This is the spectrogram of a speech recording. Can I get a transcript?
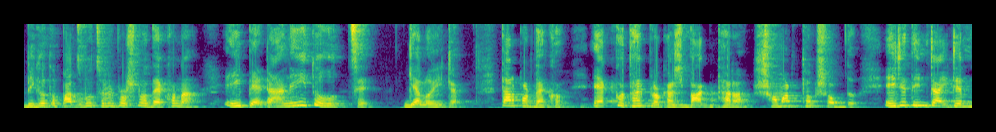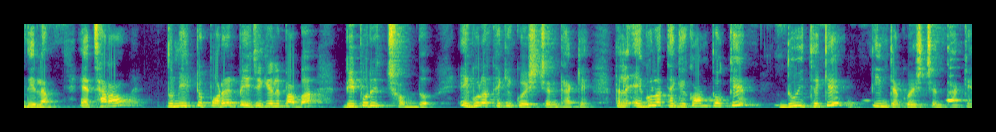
বিগত পাঁচ বছরের প্রশ্ন দেখো না। এই প্যাটার্নেই তো হচ্ছে, গেল এটা। তারপর দেখো, এক কথায় প্রকাশ, বাগধারা, সমার্থক শব্দ। এই যে তিনটা আইটেম দিলাম, এছাড়াও তুমি একটু পরের পেজে গেলে পাবা, বিপরীত শব্দ। এগুলা থেকে কোয়েশ্চেন থাকে। তাহলে এগুলা থেকে কমপক্ষে দুই থেকে তিনটা কোয়েশ্চেন থাকে।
